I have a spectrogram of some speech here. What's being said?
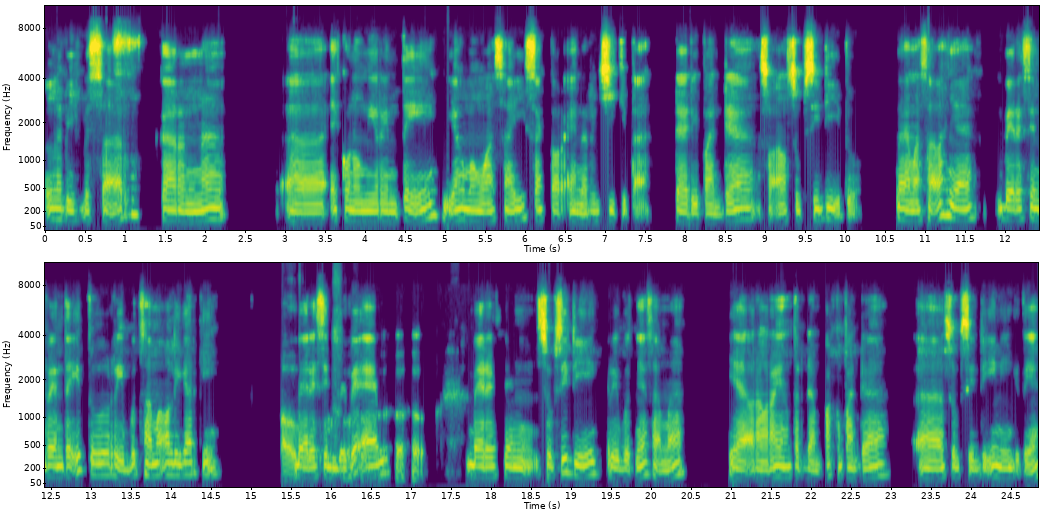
lebih besar karena eh, ekonomi rente yang menguasai sektor energi kita daripada soal subsidi itu. Nah, masalahnya beresin rente itu ribut sama oligarki. Oh. Beresin BBM, beresin subsidi ributnya sama ya orang-orang yang terdampak kepada eh, subsidi ini gitu ya.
